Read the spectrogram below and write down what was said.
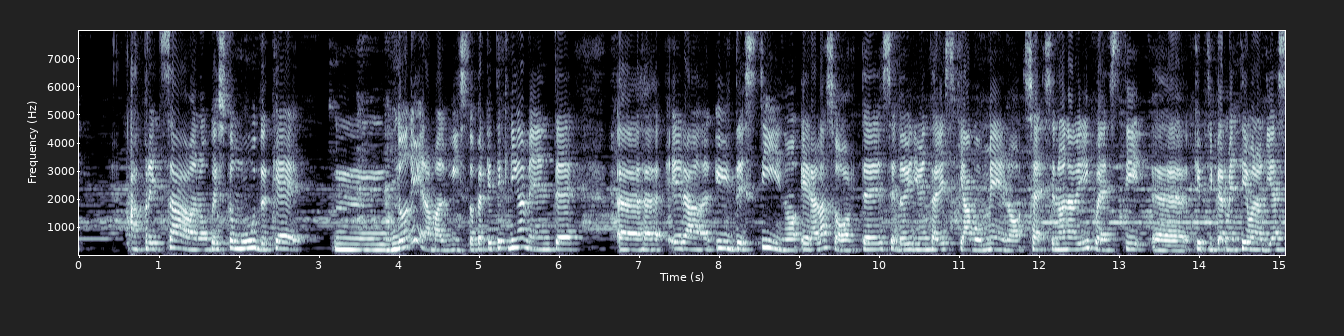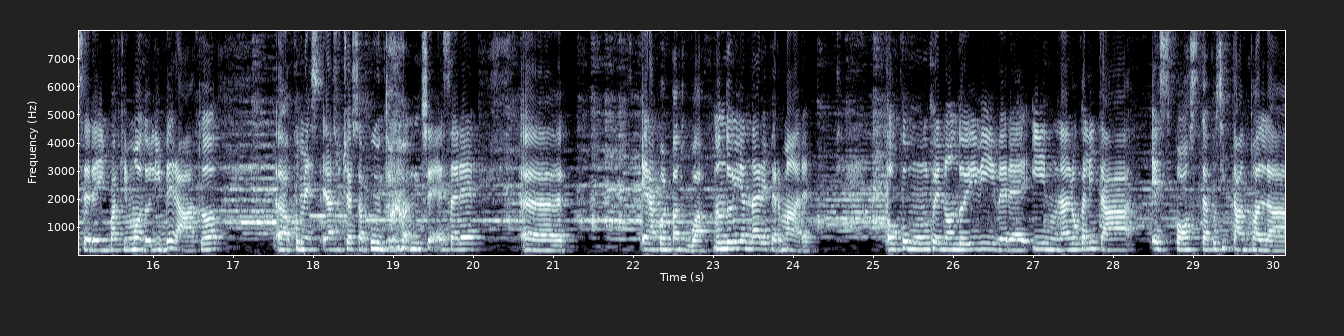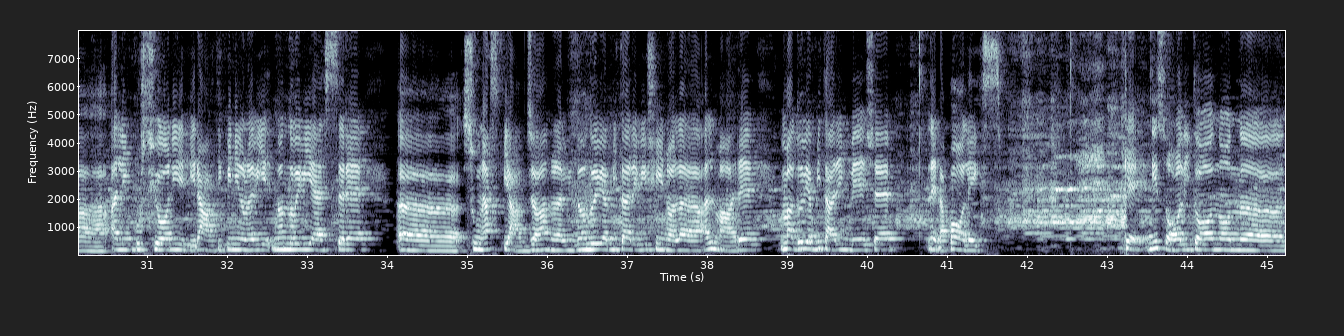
apprezzavano questo mood che mm, non era mal visto perché tecnicamente eh, era il destino, era la sorte se dovevi diventare schiavo o meno, cioè se non avevi questi eh, che ti permettevano di essere in qualche modo liberato, eh, come era successo appunto con Cesare, eh, era colpa tua, non dovevi andare per mare o comunque non dovevi vivere in una località esposta così tanto alla, alle incursioni dei pirati, quindi non, avevi, non dovevi essere eh, su una spiaggia, non, avevi, non dovevi abitare vicino al, al, mare, ma dovevi abitare invece nella Polex che di solito non,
